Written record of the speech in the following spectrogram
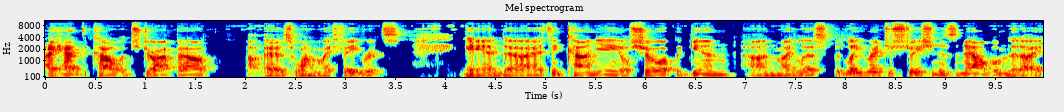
I had the college dropout uh, as one of my favorites. And uh, I think Kanye will show up again on my list. But Late Registration is an album that I,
